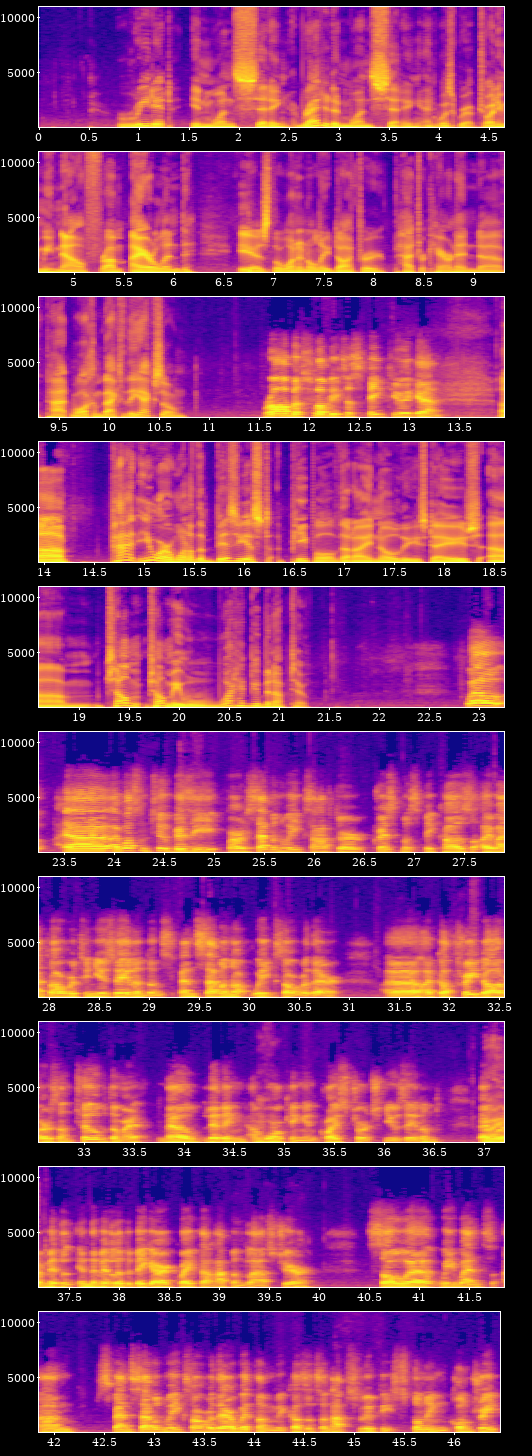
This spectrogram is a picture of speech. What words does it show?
read it in one sitting, read it in one sitting, and was gripped. Joining me now from Ireland is the one and only Dr. Patrick Heron. And uh, Pat, welcome back to the X Zone. Rob, it's lovely to speak to you again. Uh, Pat, you are one of the busiest people that I know these days. Um, tell tell me, what have you been up to? Well, uh, I wasn't too busy for seven weeks after Christmas because I went over to New Zealand and spent seven weeks over there. Uh, I've got three daughters, and two of them are now living and mm-hmm. working in Christchurch, New Zealand. They right. were in, middle, in the middle of the big earthquake that happened last year. So uh, we went and spent seven weeks over there with them because it's an absolutely stunning country.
